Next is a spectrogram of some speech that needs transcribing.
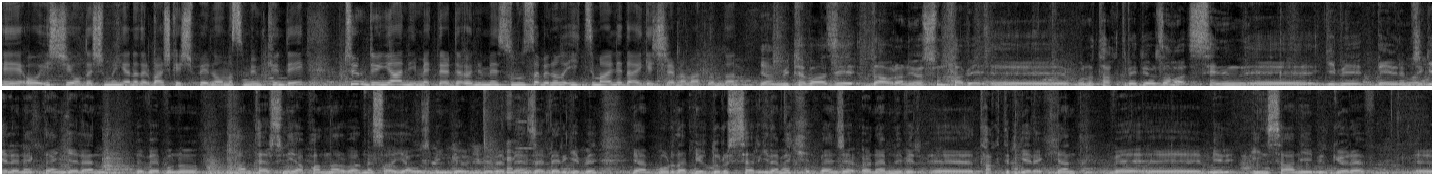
e, o işçi yoldaşımın yanıdır. Başka hiçbir yerin olması mümkün değil. Tüm dünya nimetleri de önüme sunulsa ben onu ihtimaline dahi geçiremem aklımdan. Yani mütevazi davranıyorsun tabi bunu takdir ediyoruz ama senin e, gibi devrimci gelenekten gelen ve bunu tam tersini yapanlar var. Mesela Yavuz Bingöl gibi ve benzerleri gibi. Yani burada bir duruş sergilemek bence önemli bir e, takdir gereken ve e, bir insani bir görev. E,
